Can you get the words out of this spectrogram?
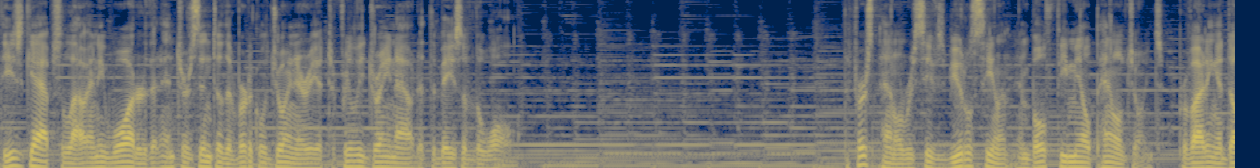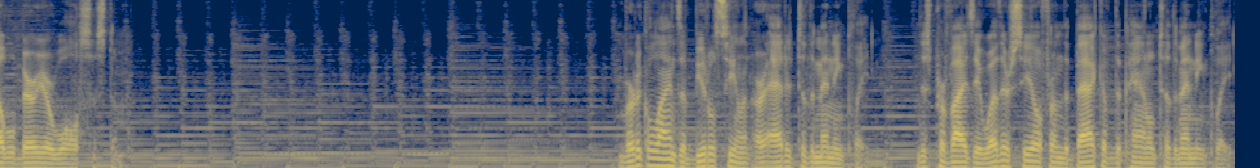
These gaps allow any water that enters into the vertical joint area to freely drain out at the base of the wall. The first panel receives butyl sealant in both female panel joints, providing a double barrier wall system. Vertical lines of butyl sealant are added to the mending plate. This provides a weather seal from the back of the panel to the mending plate.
